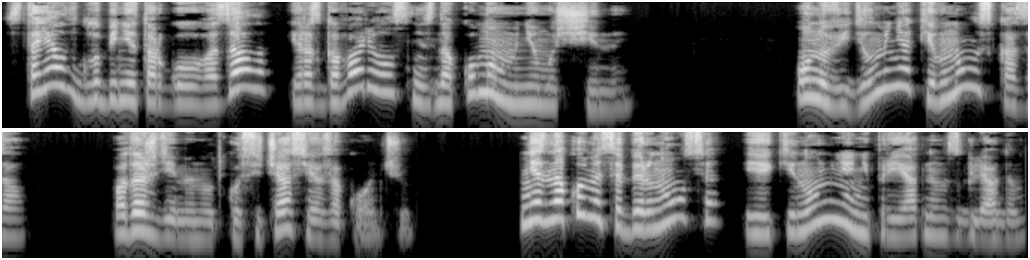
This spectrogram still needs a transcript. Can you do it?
стоял в глубине торгового зала и разговаривал с незнакомым мне мужчиной. Он увидел меня, кивнул и сказал, «Подожди минутку, сейчас я закончу». Незнакомец обернулся и окинул меня неприятным взглядом.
